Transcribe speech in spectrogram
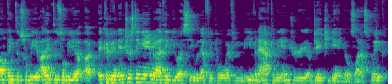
I don't think this will be. I think this will be a, a, It could be an interesting game, but I think USC would definitely pull away from them even after the injury of JT Daniels last week.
